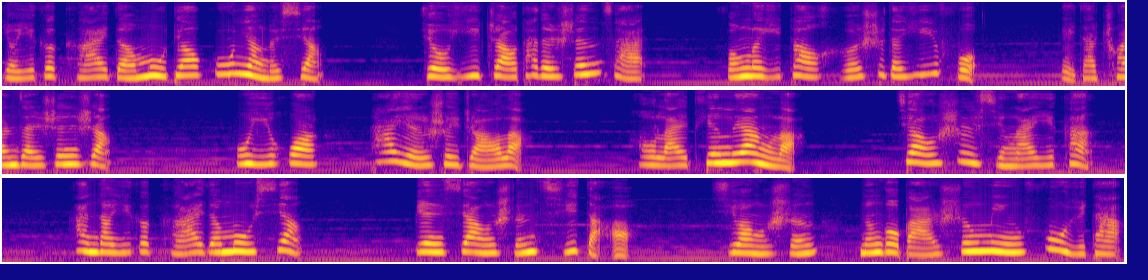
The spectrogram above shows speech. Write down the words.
有一个可爱的木雕姑娘的像，就依照她的身材，缝了一套合适的衣服，给她穿在身上。不一会儿，他也睡着了。后来天亮了，教室醒来一看，看到一个可爱的木像，便向神祈祷，希望神。能够把生命赋予他，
